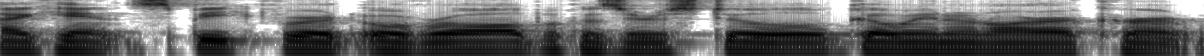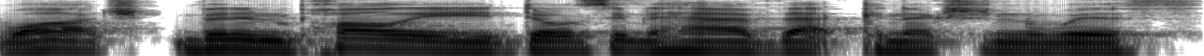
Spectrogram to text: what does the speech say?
I can't speak for it overall because they're still going on our current watch. Ben and Polly don't seem to have that connection with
